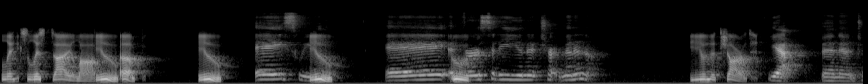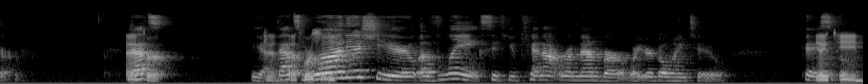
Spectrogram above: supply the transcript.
Links list dialog. U up. You. A sweet. You. A adversity unit chart. No no no. Unit chart. Yeah, and enter. Enter. That's yeah, And that's adversity. one issue of links if you cannot remember what you're going to. Okay, so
